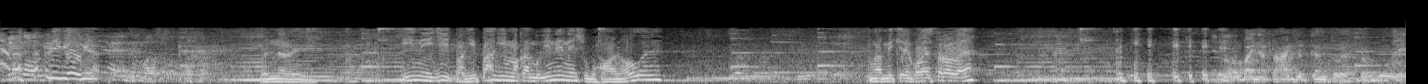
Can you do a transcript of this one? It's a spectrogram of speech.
Bingung. Bingung ya. Masuk. Bener ini. Ini Ji, pagi-pagi makan begini nih, subhanallah. Nggak mikirin kolesterol ya. Kalau banyak tahajud kan kolesterol gue.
